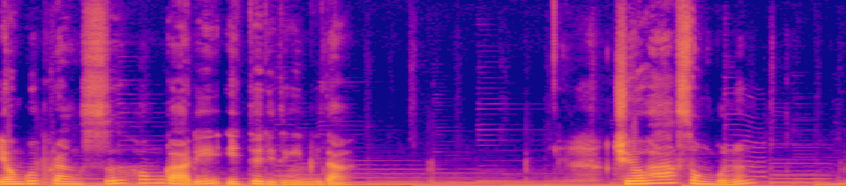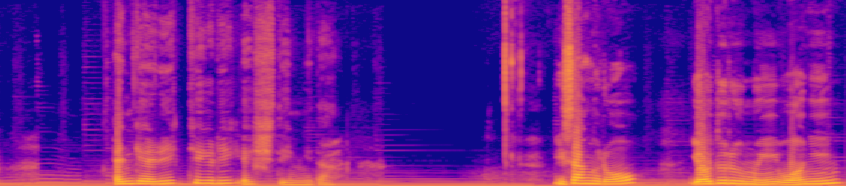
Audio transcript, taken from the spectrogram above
영국, 프랑스, 헝가리, 이태리 등입니다. 주요 화학 성분은 엔게릭 티그릭 애시드입니다. 이상으로 여드름의 원인,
